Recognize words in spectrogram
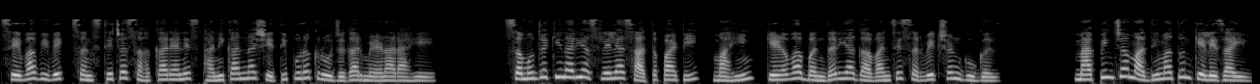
सेवा विवेक संस्थेच्या सहकार्याने स्थानिकांना शेतीपूरक रोजगार मिळणार आहे. समुद्रकिनारी असलेल्या सातपाटी माहीम केळवा बंदर या गावांचे सर्वेक्षण गुगल मॅपिंगच्या माध्यमातून केले जाईल.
